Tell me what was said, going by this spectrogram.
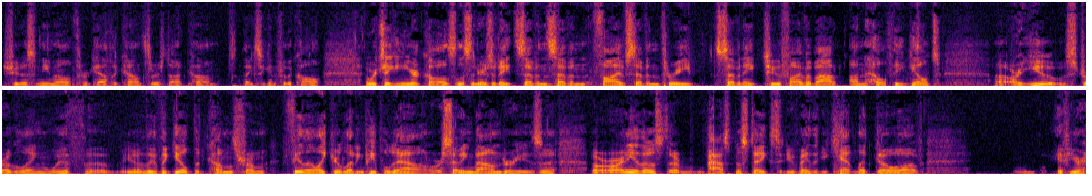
shoot us an email through CatholicCounselors.com. Thanks again for the call. And we're taking your calls, listeners, at 877 573 7825 about unhealthy guilt. Uh, are you struggling with uh, you know the, the, guilt that comes from feeling like you're letting people down or setting boundaries uh, or any of those uh, past mistakes that you've made that you can't let go of? If you're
